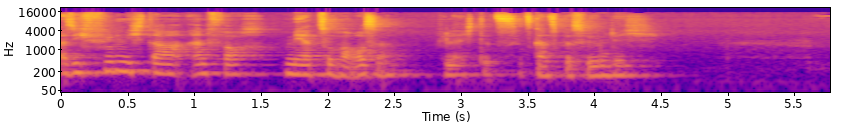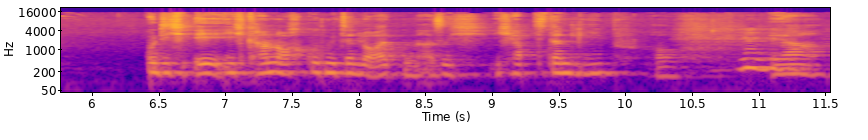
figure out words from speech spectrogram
also ich fühle mich da einfach mehr zu Hause. Vielleicht jetzt, jetzt ganz persönlich. Und ich, eh, ich kann auch gut mit den Leuten. Also ich, ich habe die dann lieb auch. Mhm. Ja.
